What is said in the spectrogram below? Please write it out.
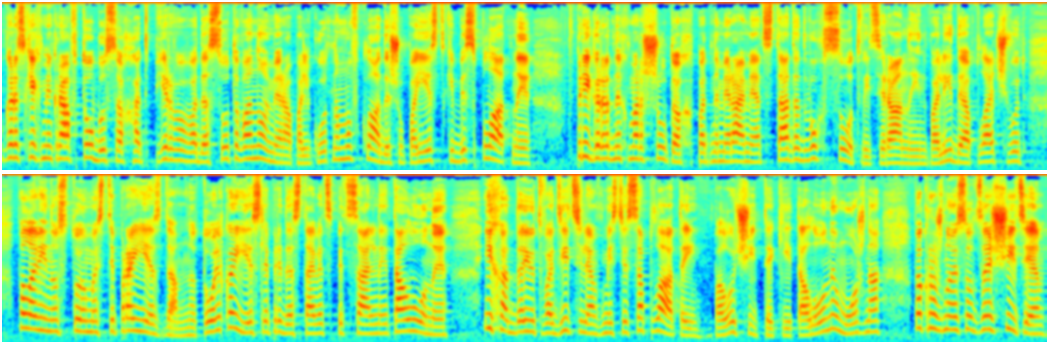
В городских микроавтобусах от первого до сотого номера по льготному вкладышу поездки бесплатные. В пригородных маршрутах под номерами от 100 до 200 ветераны и инвалиды оплачивают половину стоимости проезда, но только если предоставят специальные талоны. Их отдают водителям вместе с оплатой. Получить такие талоны можно в окружной соцзащите.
